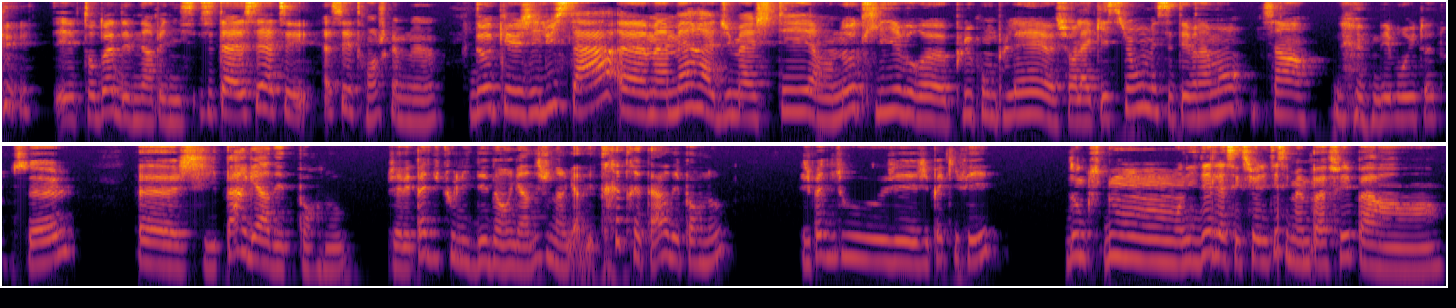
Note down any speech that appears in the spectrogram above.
et et ton doigt devenait un pénis. C'était assez, assez, assez étrange comme. euh. Donc euh, j'ai lu ça. Euh, ma mère a dû m'acheter un autre livre plus complet sur la question, mais c'était vraiment tiens, débrouille-toi toute seule. Euh, j'ai pas regardé de porno. J'avais pas du tout l'idée d'en regarder. J'en ai regardé très très tard des pornos. J'ai pas du tout, j'ai pas kiffé. Donc mon, mon idée de la sexualité c'est même pas fait par un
